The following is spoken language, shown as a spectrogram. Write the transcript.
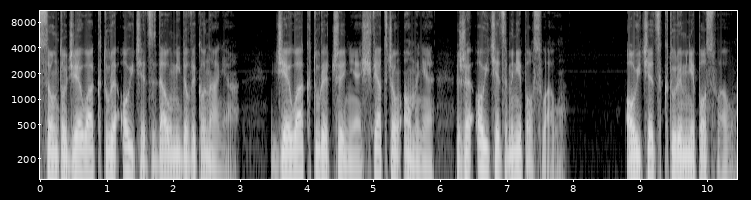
Są to dzieła, które Ojciec dał mi do wykonania. Dzieła, które czynię, świadczą o mnie, że Ojciec mnie posłał. Ojciec, który mnie posłał,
